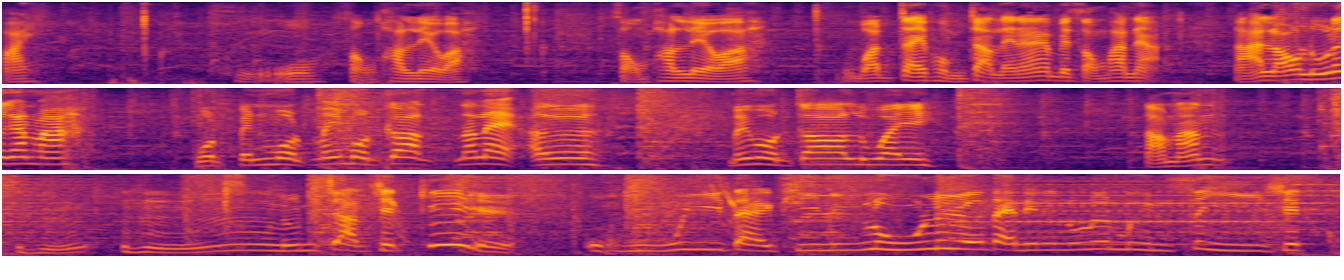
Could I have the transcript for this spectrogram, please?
ไป หสองพันเลยวะสองพันเลยวะวัดใจผมจัดเลยนะเป็นสองพันเนี่ยอะลองดูแล้วกันมา หมดเป็นหมดไม่หมดก็นั่นแหละ เออ ไม่หมดก็รวย ตามนั้นหืออื้อหือลุ้นจัดเช็ดขี้โอ้โหแตกทีนึงรู้เรื่องแต่ทีนึงรู้เรื่องหมื่นสี่เช็ดโค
